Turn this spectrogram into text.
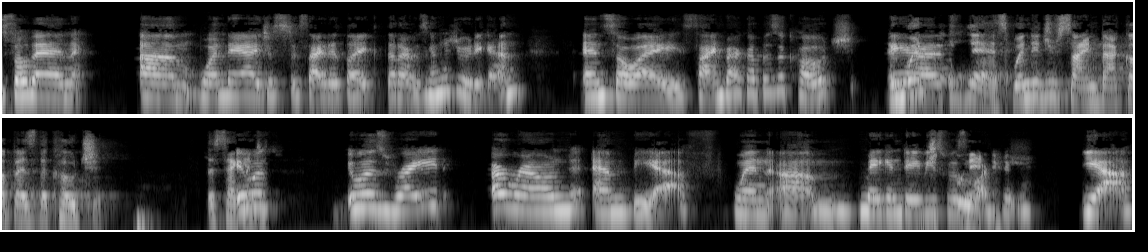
So then um, one day I just decided like that I was going to do it again and so I signed back up as a coach and, and when was this? When did you sign back up as the coach? The second. It was. It was right around MBF when um, Megan Davies was launching. Yeah,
